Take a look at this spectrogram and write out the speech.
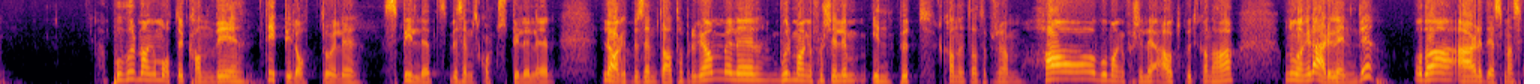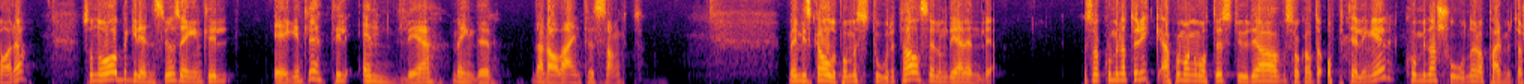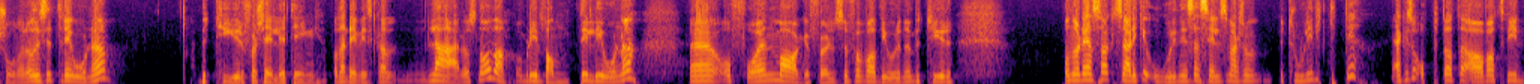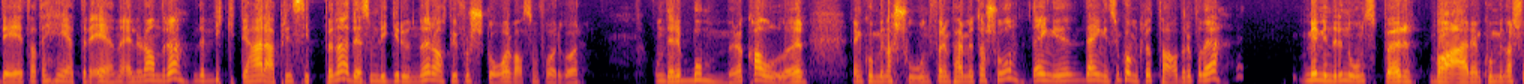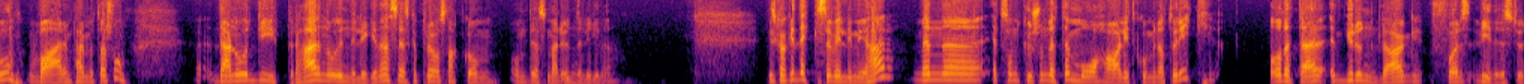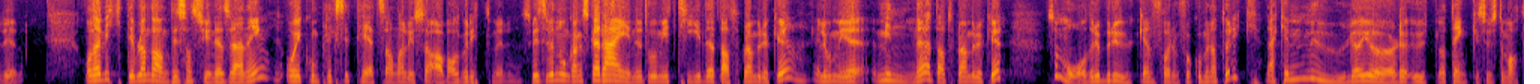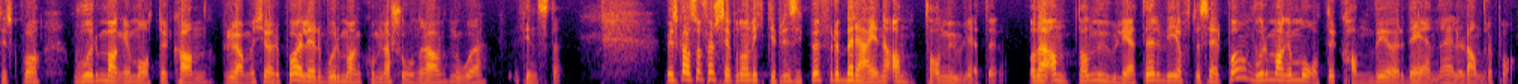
På hvor mange måter kan vi tippe i lotto eller spille et bestemt kortspill eller lage et bestemt dataprogram? Eller hvor mange forskjellige input kan et dataprogram ha? Hvor mange forskjellige output kan ha? Noen ganger er det uendelig, og da er det det som er svaret. Så nå begrenser vi oss egentlig, egentlig, til endelige mengder. Det er da det er interessant. Men vi skal holde på med store tall, selv om de er endelige. Så Kombinatorikk er på mange måter studiet av såkalte opptellinger, kombinasjoner og permutasjoner. Og disse tre ordene betyr forskjellige ting. Og det er det vi skal lære oss nå. da, Å bli vant til de ordene. Eh, og få en magefølelse for hva de ordene betyr. Og når det er sagt, så er det ikke ordene i seg selv som er så utrolig viktig. Jeg er ikke så opptatt av at vi vet at det heter det ene eller det andre. Det viktige her er prinsippene, det som ligger under, og at vi forstår hva som foregår. Om dere bommer og kaller en kombinasjon for en permutasjon, det er, ingen, det er ingen som kommer til å ta dere på det. Med mindre noen spør hva er en kombinasjon, hva er en permutasjon. Det er noe dypere her, noe underliggende, så jeg skal prøve å snakke om, om det som er underliggende. Vi skal ikke dekke så veldig mye her, men eh, et sånt kurs som dette må ha litt kombinatorikk og dette er et grunnlag for videre studier. Og det er viktig bl.a. i sannsynlighetsregning og i kompleksitetsanalyse av algoritmer. Så Hvis dere noen gang skal regne ut hvor mye tid et dataprogram bruker, eller hvor mye minne et dataprogram bruker, så må dere bruke en form for kombinatorikk. Det er ikke mulig å gjøre det uten å tenke systematisk på hvor mange måter kan programmet kjøre på, eller hvor mange kombinasjoner av noe fins det. Vi skal altså først se på noen viktige prinsipper for å beregne antall muligheter. Og det er antall muligheter vi ofte ser på. Hvor mange måter kan vi gjøre det ene eller det andre på?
